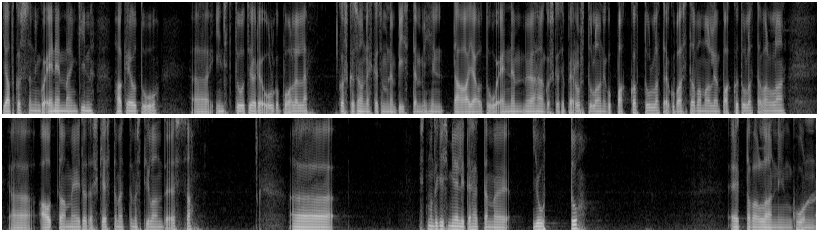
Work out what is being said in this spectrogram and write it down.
jatkossa niin kuin enemmänkin hakeutuu ää, instituutioiden ulkopuolelle, koska se on ehkä semmoinen piste, mihin tämä ajautuu ennen myöhään, koska se perustulo on niin kuin pakko tulla, tai joku vastaava malli on pakko tulla tavallaan auttaa meitä tässä kestämättömässä tilanteessa. Sitten mun tekisi mieli tehdä tämmöinen juttu, että tavallaan niin kuin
